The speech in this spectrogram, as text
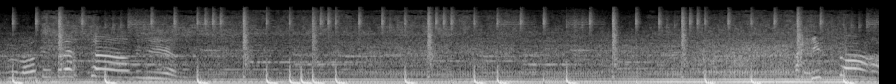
azulão tem pressão, menino! Aí sobe!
